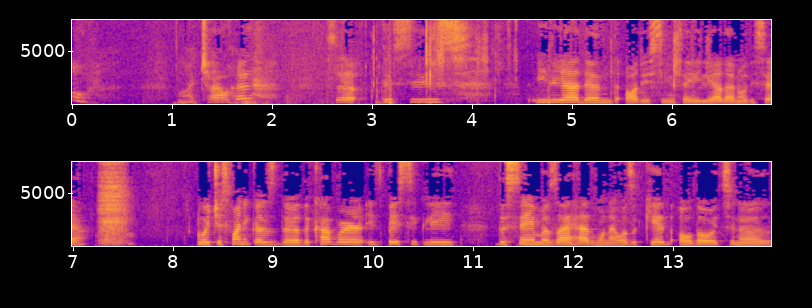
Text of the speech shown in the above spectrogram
oh my childhood. So this is the Iliad and Odyssey say Iliad and Odyssey which is funny because the the cover is basically the same as I had when I was a kid although it's in a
